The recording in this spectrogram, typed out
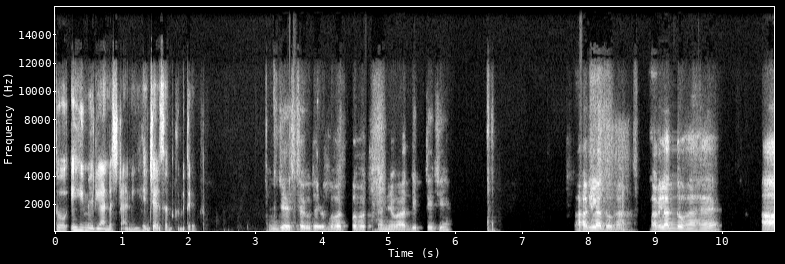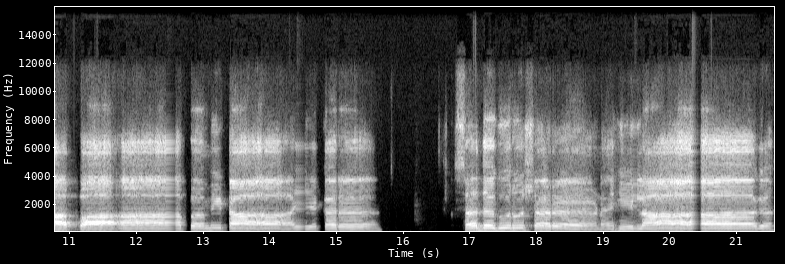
तो यही मेरी अंडरस्टैंडिंग है। जय सदगुरुदेव। जय सदगुरुदेव। बहुत बहुत धन्यवाद दीप्ति जी। अगला दोहा। अगला दोहा है आप आप मिटाय कर। सदगुरु शरण ही लाग।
